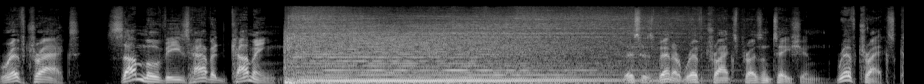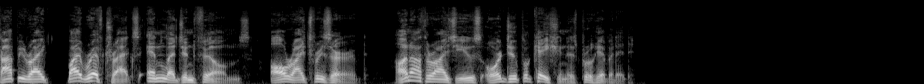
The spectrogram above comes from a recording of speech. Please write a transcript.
RiffTrax. Some movies have it coming. This has been a RiffTrax presentation. RiffTrax, copyright by RiffTrax and Legend Films. All rights reserved. Unauthorized use or duplication is prohibited.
